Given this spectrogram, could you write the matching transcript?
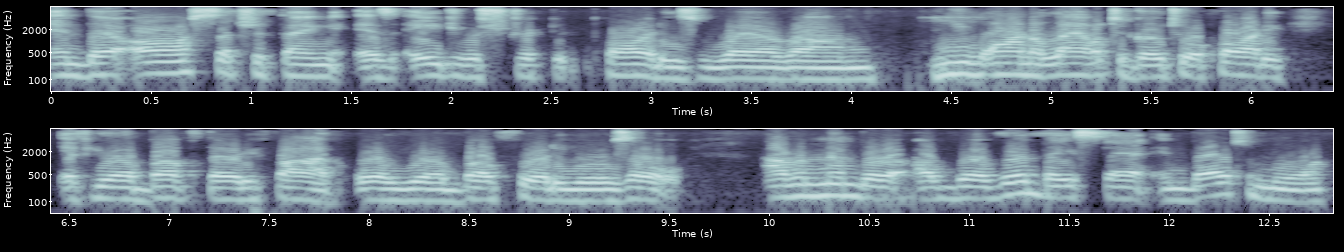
And there are such a thing as age restricted parties where um, you aren't allowed to go to a party if you're above 35 or you're above 40 years old. I remember uh, where we're based at in Baltimore,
